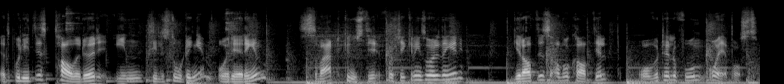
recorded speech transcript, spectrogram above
Et politisk talerør inn til Stortinget og regjeringen, svært kunstige forsikringsordninger, gratis advokathjelp over telefon og e-post.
